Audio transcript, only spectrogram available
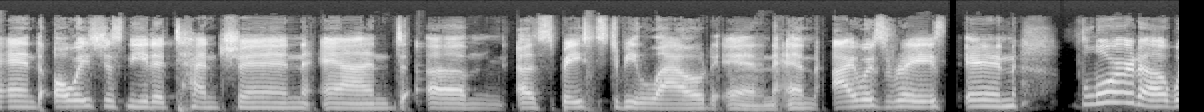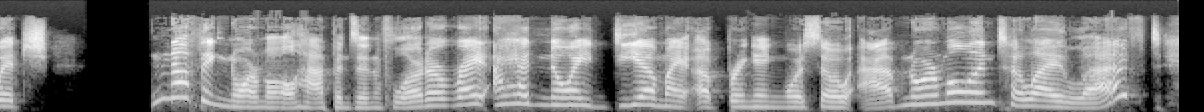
and always just need attention and um, a space to be loud in. And i was raised in florida which nothing normal happens in Florida, right? I had no idea my upbringing was so abnormal until I left.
